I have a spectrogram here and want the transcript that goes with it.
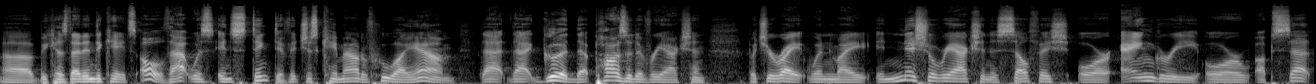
Uh, because that indicates, oh, that was instinctive. It just came out of who I am. That that good, that positive reaction. But you're right. When my initial reaction is selfish or angry or upset,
